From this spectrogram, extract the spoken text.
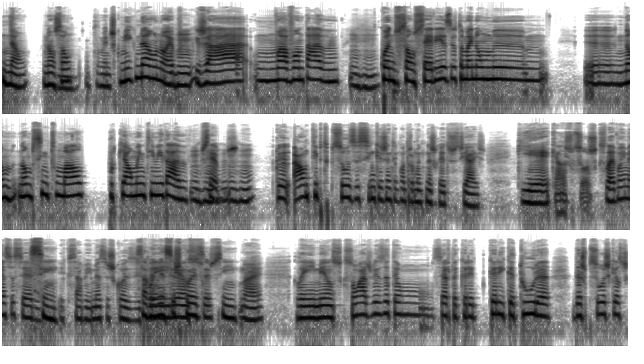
Não. Não são, uhum. pelo menos comigo, não, não é? Uhum. Porque já há uma à vontade. Uhum. Quando são sérias, eu também não me, uh, não, não me sinto mal porque há uma intimidade, uhum, percebes? Uhum. Porque há um tipo de pessoas assim que a gente encontra muito nas redes sociais, que é aquelas pessoas que se levam imenso a sério sim. e que sabem imensas coisas. Sabem imensas imenso, coisas, sim. Não é? Que leem imenso, que são às vezes até uma certa caricatura das pessoas que eles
